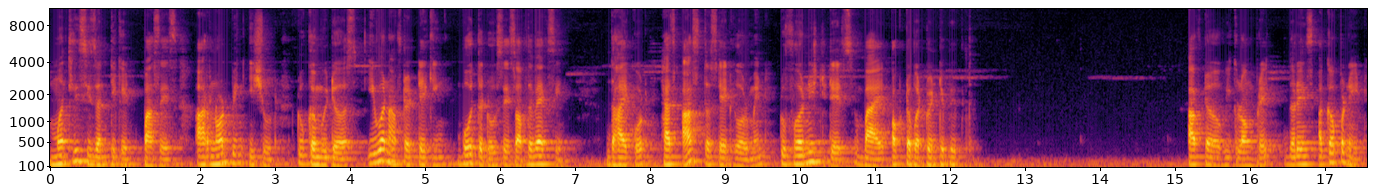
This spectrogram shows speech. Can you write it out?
monthly season ticket passes are not being issued to commuters even after taking both the doses of the vaccine. The High Court has asked the state government to furnish details by October 25th. After a week long break, the rains accompanied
